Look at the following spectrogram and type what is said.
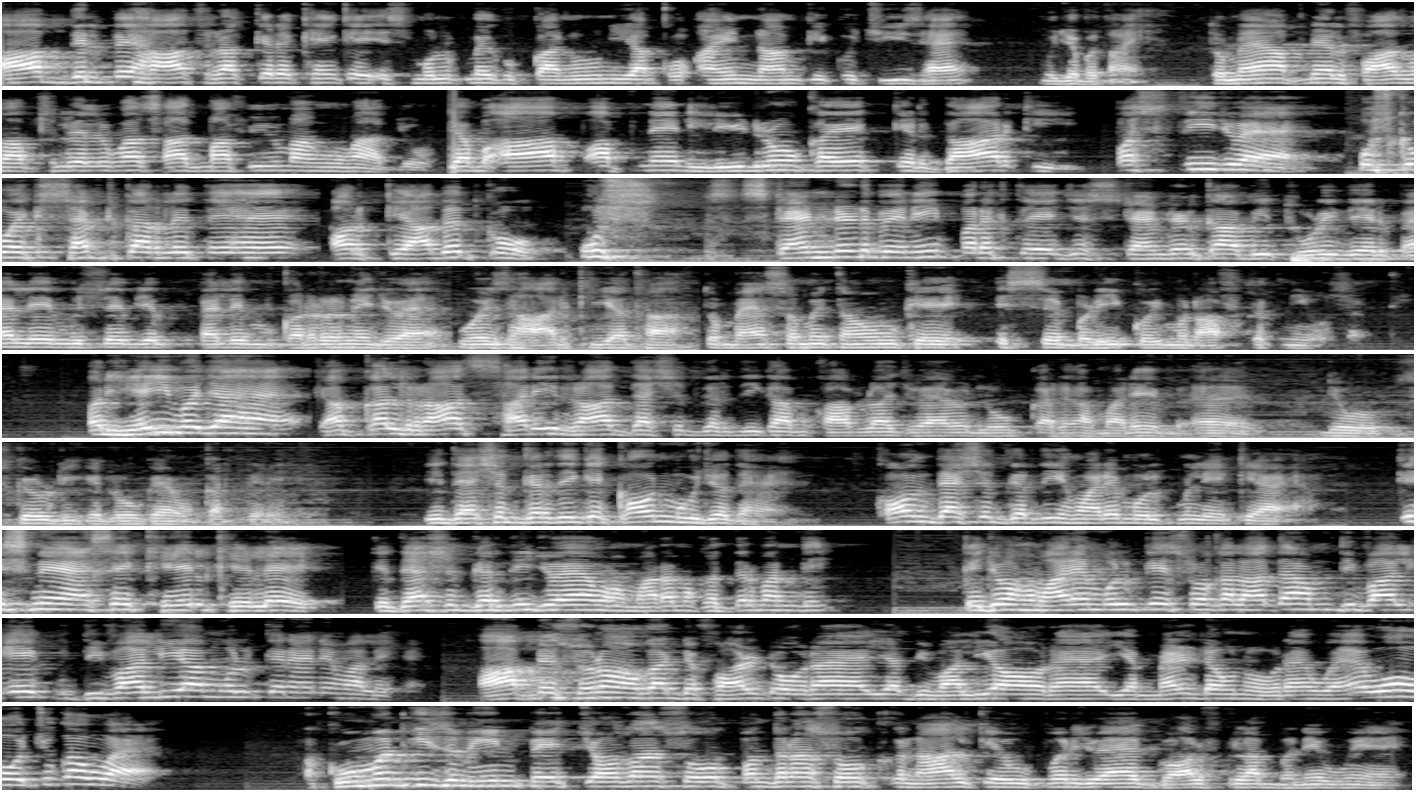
आप दिल पे हाथ रख के रखें कि इस मुल्क में कोई कानून या कोई आइन नाम की कोई चीज़ है, मुझे बताएँ। तो मैं अपने अल्फाज वापस ले लूँगा, साथ माफ़ी भी मांगूँगा आप जो जब आप अपने लीडरों का एक किरदार की पस्ती जो है, उसको एक्सेप्ट कर लेते हैं और क्यादत को उस स्टैंडर्ड पे नहीं परखते जिस स्टैंडर्ड का भी थोड़ी देर पहले मुझसे जब पहले मुकर्र ने जो है, वो इजहार किया था। तो मैं समझता हूँ कि इससे बड़ी कोई मुनाफ्त नहीं हो सकती। और यही वजह है कि अब कल रात, सारी रात दहशत गर्दी का मुकाबला जो है वो लोग कर, हमारे जो सिक्योरिटी के लोग हैं, वो करते रहे। ये दहशत गर्दी के कौन मूजद हैं? कौन दहशत गर्दी हमारे मुल्क में लेके आया? किसने ऐसे खेल खेले कि दहशत गर्दी जो है वो हमारा मुकद्दर बन गई? कि जो हमारे मुल्क के इस वक्त है हम दिवाल, एक दिवालिया मुल्क के रहने वाले हैं। आपने सुना होगा, डिफ़ॉल्ट हो रहा है या दिवालिया हो रहा है या मेल्ट डाउन हो रहा है, वो हो चुका हुआ है। हुकूमत की ज़मीन पे 1400 1500 कनाल के ऊपर जो है गोल्फ क्लब बने हुए हैं,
